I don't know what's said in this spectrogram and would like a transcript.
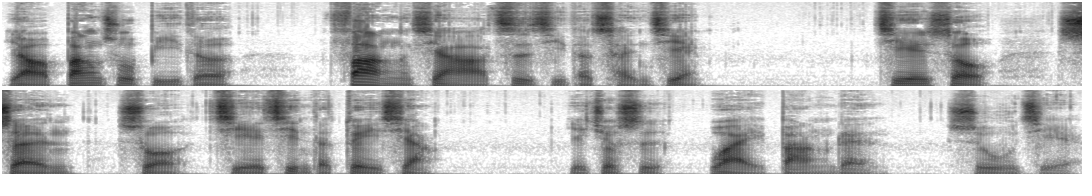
要帮助彼得放下自己的成见，接受神所洁净的对象，也就是外邦人。十五节，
